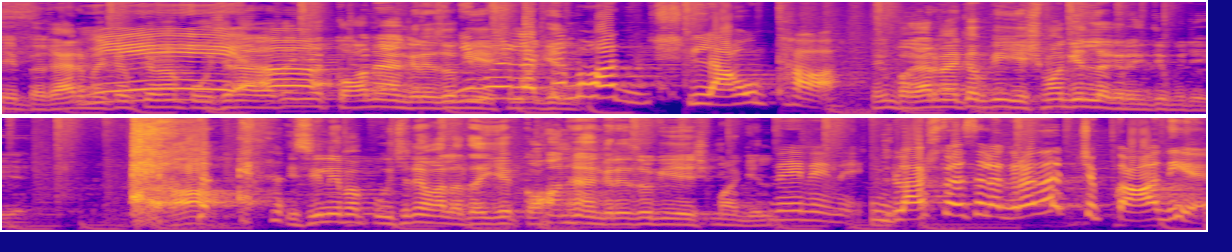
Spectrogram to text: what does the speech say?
ये बगैर मेकअप के मैं पूछने आ रहा था ये कौन है अंग्रेज़ों की यशमा गिल बहुत लाउड था। लेकिन बगैर मेकअप की यशमा गिल लग रही थी मुझे ये। हाँ इसीलिए मैं पूछने वाला था ये कौन है अंग्रेज़ों की यशमा गिल नहीं नहीं नहीं। ब्लश तो ऐसा लग रहा था चिपका दिए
